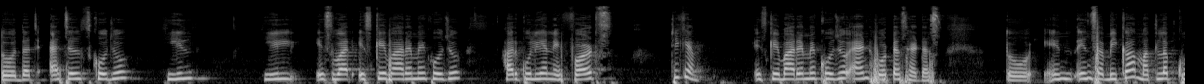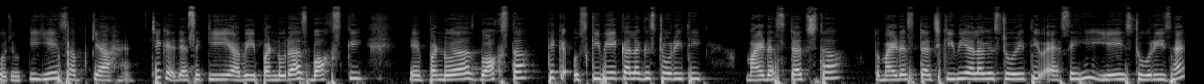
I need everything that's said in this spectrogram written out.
तो द एचल्स खोजो। हील हील इस बार, इसके बारे में खोजो। हरकुलियन एफर्ट्स ठीक है? इसके बारे में खोजो। एंड होटस हेटस तो इन इन सभी का मतलब खोजो कि ये सब क्या है। ठीक है? जैसे कि अभी पंडोरास बॉक्स की पंडोरास बॉक्स था, ठीक है? उसकी भी एक अलग स्टोरी थी। माइडस टच था तो माइडस टच की भी अलग स्टोरी थी। ऐसे ही ये स्टोरीज हैं।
